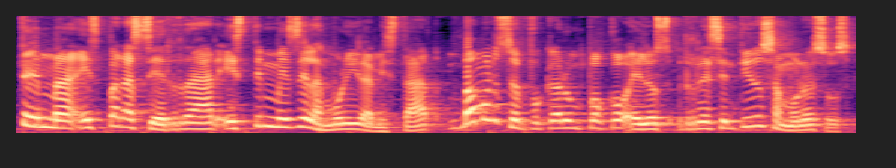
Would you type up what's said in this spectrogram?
tema es para cerrar este mes del amor y la amistad, vámonos a enfocar un poco en los resentidos amorosos.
